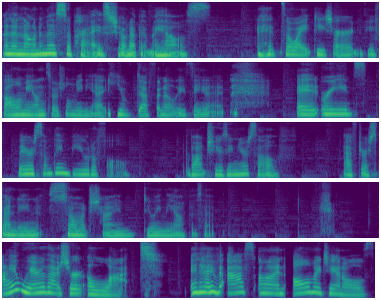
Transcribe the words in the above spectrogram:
an anonymous surprise showed up at my house. It's a white t shirt. If you follow me on social media, you've definitely seen it. It reads There's something beautiful about choosing yourself after spending so much time doing the opposite. I wear that shirt a lot. And I've asked on all my channels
